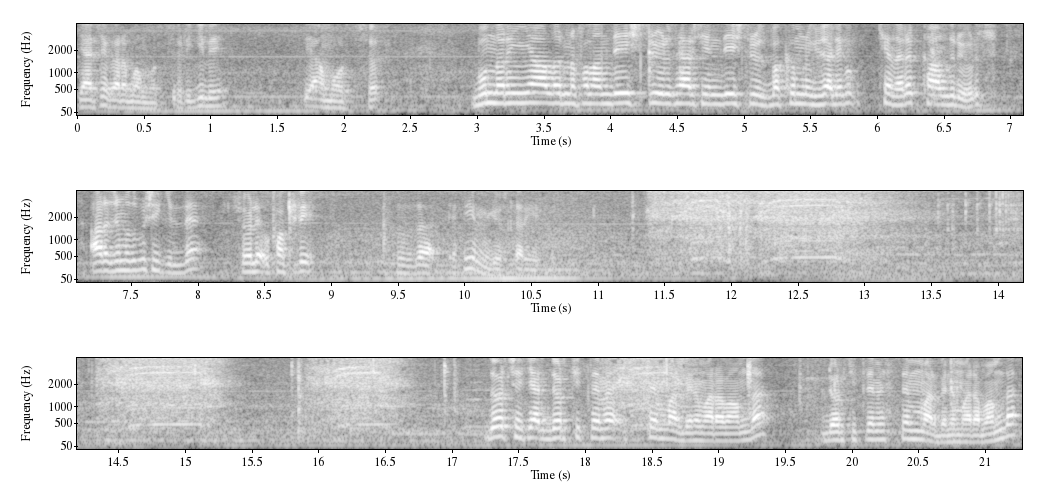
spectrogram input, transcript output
Gerçek araba amortisörü gibi bir amortisör. Bunların yağlarını falan değiştiriyoruz, her şeyini değiştiriyoruz, bakımını güzel yapıp kenara kaldırıyoruz. Aracımız bu şekilde. Şöyle ufak bir hızla yapayım mı göstergesi? Dört çeker, dört kitleme sistemi var benim arabamda. Dört kitleme sistemi var benim arabamda.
